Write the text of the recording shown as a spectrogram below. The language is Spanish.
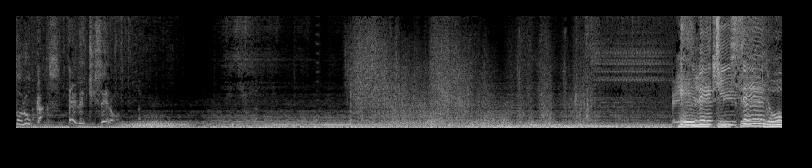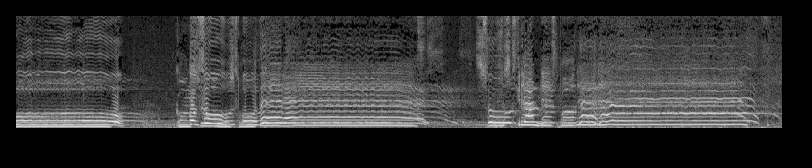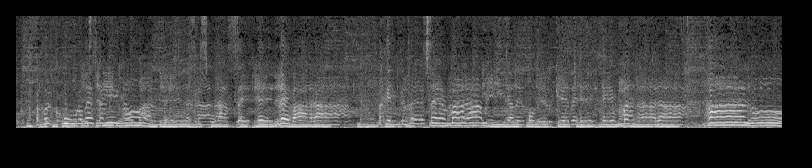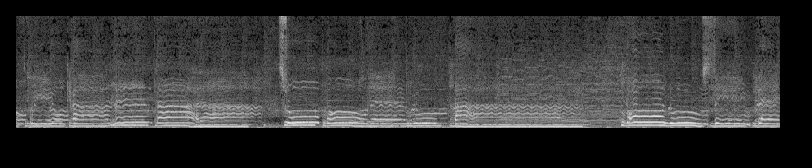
Lucas, el hechicero. El hechicero. con sus poderes, conjuro de este nigromante, las alas se elevará. La gente se maravilla del poder que de él emanará. A lo frío calentará su poder brutal. Con un simple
